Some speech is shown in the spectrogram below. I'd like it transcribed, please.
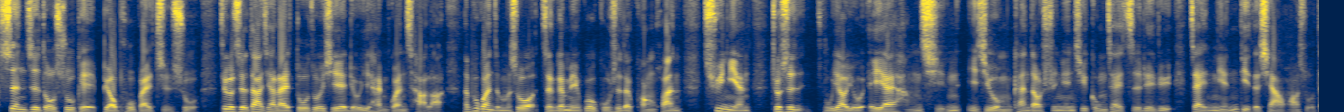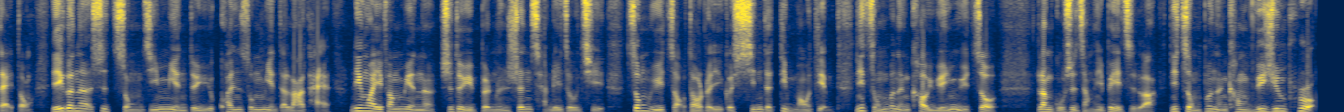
甚至都输给标普百指数，这个值得大家来多做一些留意和观察啦。那不管怎么说，整个美国股市的狂欢，去年就是主要由 AI 行情以及我们看到十年期公债殖利率在年底的下滑所带动。一个呢是总经面对于宽松面的拉抬，另外一方面呢是对于本轮生产力周期终于找到了一个新的定锚点。你总不能靠元宇宙让股市涨一辈子吧？你总不能靠 Vision Pro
